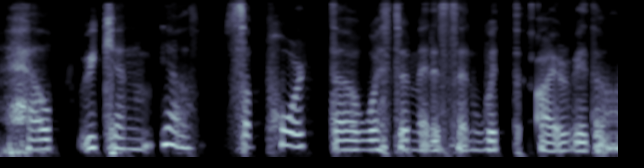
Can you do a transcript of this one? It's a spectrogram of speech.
help we can yeah support the western medicine with ayurveda.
